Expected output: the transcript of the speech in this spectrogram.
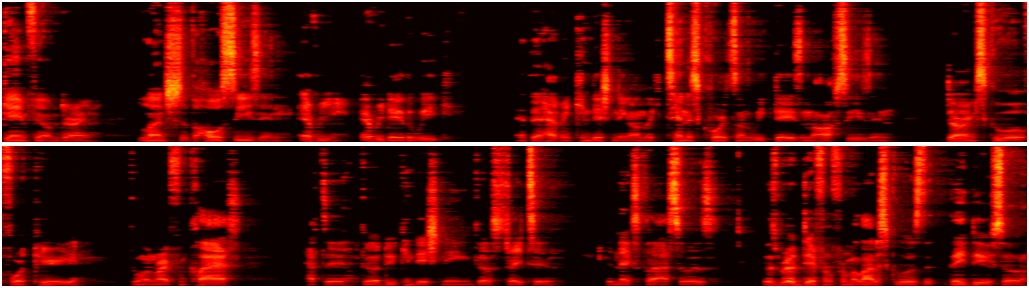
game film during lunch of the whole season every every day of the week. And then having conditioning on the tennis courts on weekdays in the off season. During school fourth period going right from class have to go do conditioning go straight to the next class. So it was it was real different from a lot of schools that they do. So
